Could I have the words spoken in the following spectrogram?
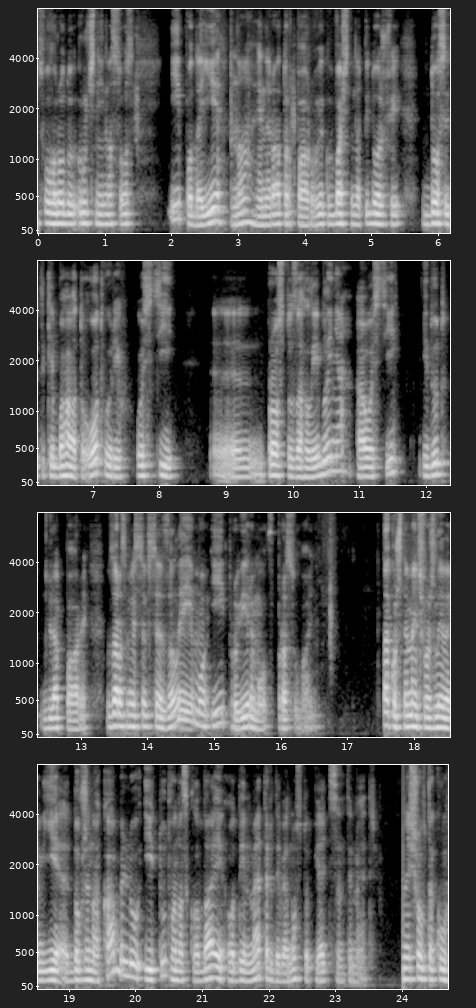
свого роду ручний насос, і подає на генератор пару. Як ви бачите, на підошві досить таки багато отворів. Ось ці е, просто заглиблення, а ось ці йдуть для пари. Зараз ми це все залиємо і провіримо в прасуванні. Також не менш важливим є довжина кабелю, і тут вона складає 1 метр 95 см. Знайшов таку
